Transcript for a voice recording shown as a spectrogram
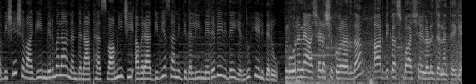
ವಿಶೇಷವಾಗಿ ನಿರ್ಮಲಾನಂದನಾಥ ಸ್ವಾಮೀಜಿ ಅವರ ದಿವ್ಯ ಸಾನ್ನಿಧ್ಯದಲ್ಲಿ ನೆರವೇರಿದೆ ಎಂದು ಹೇಳಿದರು. ಮೂರನೇ ಆಷಾಢ ಶುಕ್ರವಾರದ ಆರ್ಥಿಕ ಶುಭಾಶಯಗಳು ಜನತೆಗೆ.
